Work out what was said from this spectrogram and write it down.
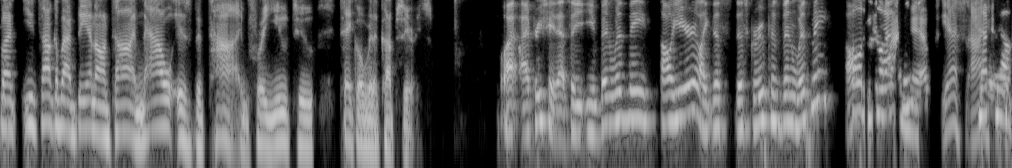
But you talk about being on time. Now is the time for you to take over the Cup Series. Well, I, I appreciate that. So you've been with me all year. Like this, this group has been with me. Hold on. I have. Yes, I No, have. no, no.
